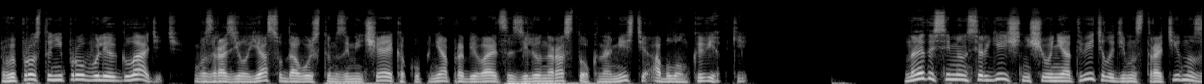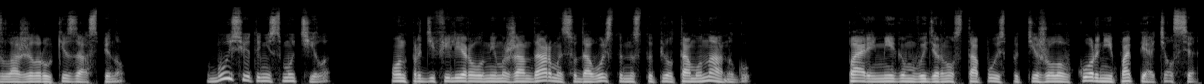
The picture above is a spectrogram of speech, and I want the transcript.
«Вы просто не пробовали их гладить», — возразил я, с удовольствием замечая, как у пня пробивается зеленый росток на месте обломка ветки. На это Семен Сергеевич ничего не ответил и демонстративно заложил руки за спину. Бусю это не смутило. Он продефилировал мимо жандарма и с удовольствием наступил тому на ногу. Парень мигом выдернул стопу из-под тяжелого корня и попятился.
